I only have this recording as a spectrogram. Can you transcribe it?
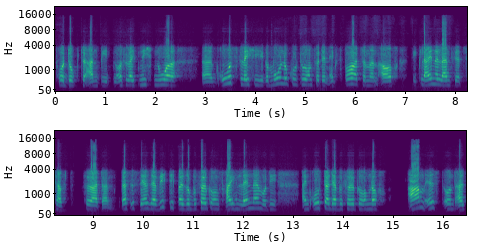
Produkte anbieten und vielleicht nicht nur äh, großflächige Monokulturen für den Export, sondern auch die kleine Landwirtschaft fördern. Das ist sehr, sehr wichtig bei so bevölkerungsreichen Ländern, wo die ein Großteil der Bevölkerung noch arm ist und als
